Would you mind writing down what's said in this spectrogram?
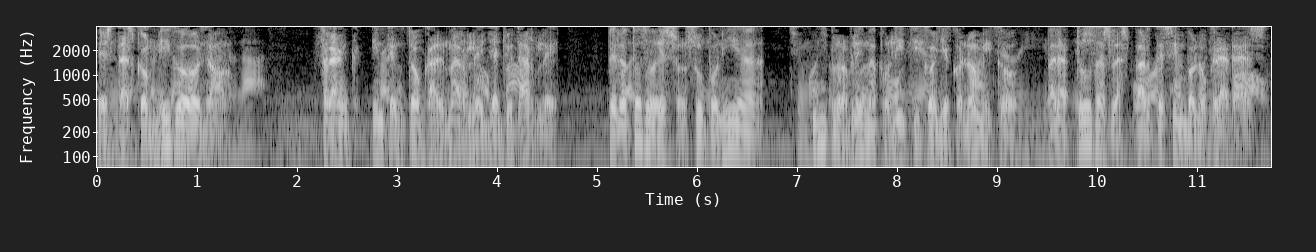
¿Estás conmigo o no? Frank intentó calmarle y ayudarle, pero todo eso suponía un problema político y económico para todas las partes involucradas.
